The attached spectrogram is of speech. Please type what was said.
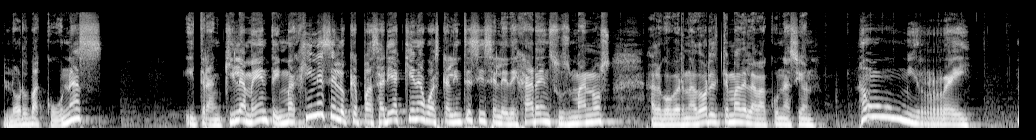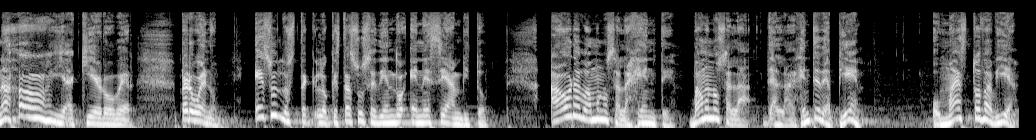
Lord Vacunas. Y tranquilamente, imagínese lo que pasaría aquí en Aguascalientes si se le dejara en sus manos al gobernador el tema de la vacunación. No, mi rey. No, ya quiero ver. Pero bueno, eso es lo, que está sucediendo en ese ámbito. Ahora vámonos a la gente, vámonos a la, a la gente de a pie, o más todavía,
